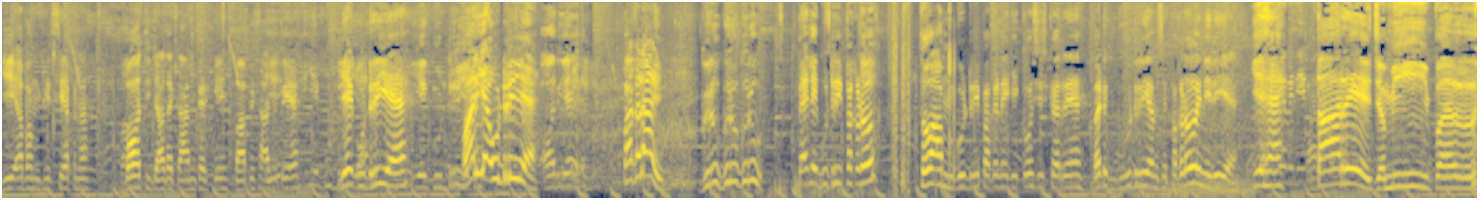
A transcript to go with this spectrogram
ये अब हम फिर से अपना बहुत ही ज़्यादा काम करके वापस आ चुके हैं। ये गुडरी है। ये गुडरी। और ये उडरी है। और ये पकड़ा गुरु गुरु गुरु। पहले गुडरी पकड़ो। तो हम गुडरी पकड़ने की कोशिश कर रहे हैं बट गुडरी हमसे पकड़ो ही नहीं रही है। ये है तारे जमी पर।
